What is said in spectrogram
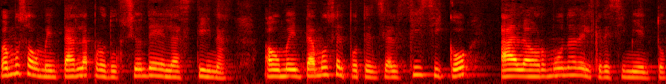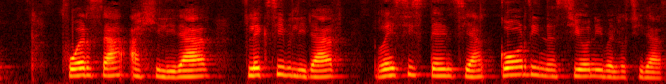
Vamos a aumentar la producción de elastina, aumentamos el potencial físico a la hormona del crecimiento. Fuerza, agilidad, flexibilidad, resistencia, coordinación y velocidad.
